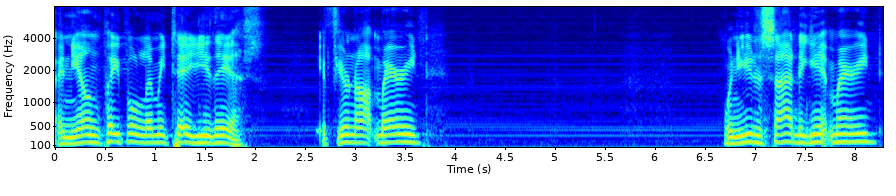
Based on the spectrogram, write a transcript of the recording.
And young people, let me tell you this if you're not married, when you decide to get married,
